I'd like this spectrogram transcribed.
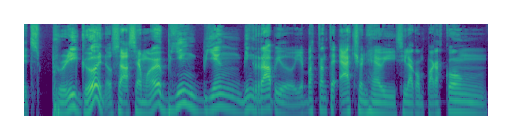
it's pretty good. O sea, se mueve bien, bien, bien rápido. Y es bastante action heavy si la comparas con,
